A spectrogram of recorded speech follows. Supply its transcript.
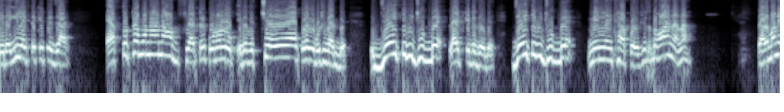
এর আগেই লাইটটা কেটে যায়। এতটা মনে হয় না আমার ফ্ল্যাটের কোনো লোক এভাবে চোখ লাগে বসে থাকবে। যেই তুমি ঢুকবে লাইট কেটে দেবে। যেই তুমি ঢুকবে মেন লাইন খারাপ করবে সেটা তো হয় না না? তার মানে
